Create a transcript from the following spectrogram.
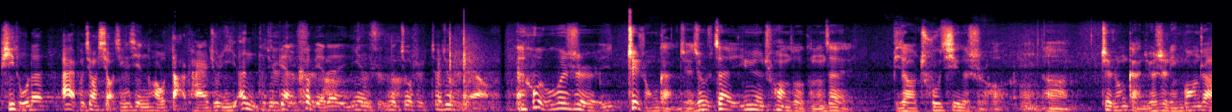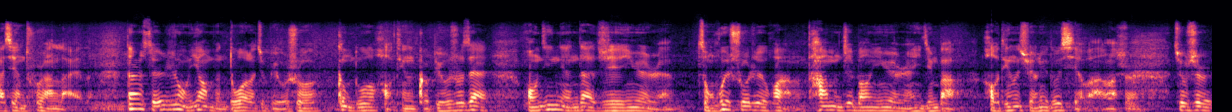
P 图的 app 叫小清新的话，我打开就是一摁，它就变得特别的 ins，那就是它就是这样的。哎，会不会是这种感觉？就是在音乐创作可能在比较初期的时候，嗯啊、这种感觉是灵光乍现突然来的。但是随着这种样本多了，就比如说更多好听的歌，比如说在黄金年代，这些音乐人总会说这话。他们这帮音乐人已经把好听的旋律都写完了，是，就是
